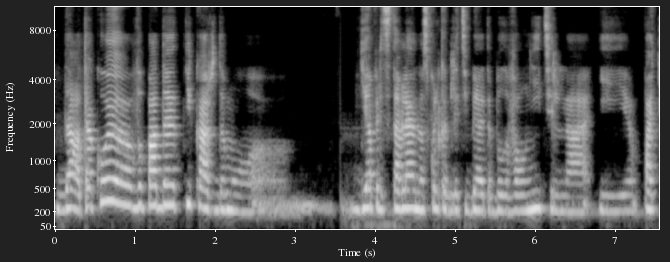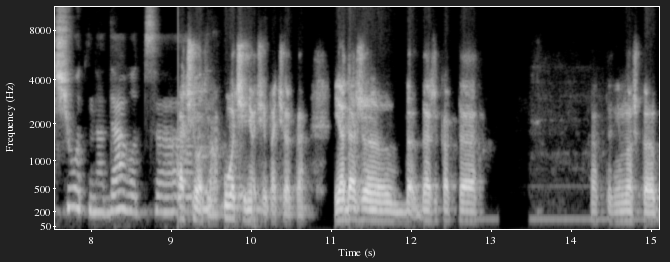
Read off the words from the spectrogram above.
Да, такое выпадает не каждому. Я представляю, насколько для тебя это было волнительно и почетно, да, вот. Э, почетно, очень-очень почетно. Я даже, даже как-то, как-то немножко,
